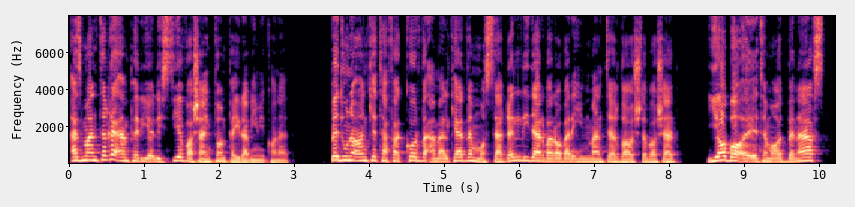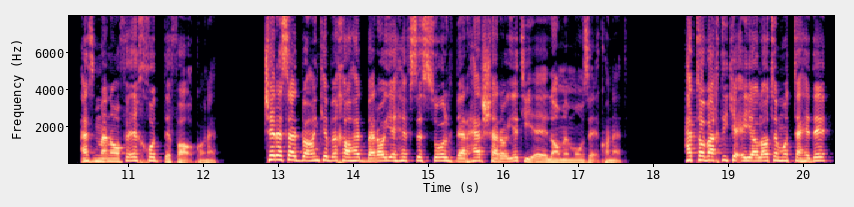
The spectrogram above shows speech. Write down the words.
از منطق امپریالیستی واشنگتن پیروی می کند بدون آنکه تفکر و عملکرد مستقلی در برابر این منطق داشته باشد یا با اعتماد به نفس از منافع خود دفاع کند. چه رسد به آنکه بخواهد برای حفظ صلح در هر شرایطی اعلام موضع کند؟ حتی وقتی که ایالات متحده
